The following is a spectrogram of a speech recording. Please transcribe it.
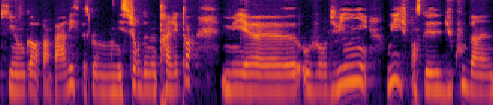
qui est encore, enfin pas à risque parce qu'on est sûr de notre trajectoire, mais euh, aujourd'hui, oui, je pense que du coup, ben,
